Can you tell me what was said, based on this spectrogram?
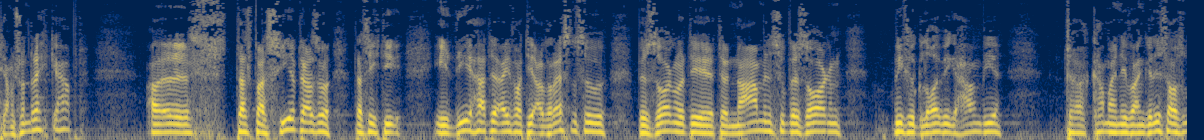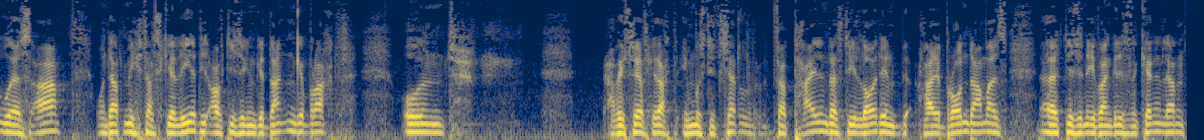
Die haben schon recht gehabt. Als das passierte, also, dass ich die Idee hatte, einfach die Adressen zu besorgen oder die, den Namen zu besorgen, wie viele Gläubige haben wir? Da kam ein Evangelist aus USA und hat mich das gelehrt, auf diesen Gedanken gebracht. Und habe ich zuerst gedacht, ich muss die Zettel verteilen, dass die Leute in Heilbronn damals äh, diesen Evangelisten kennenlernen.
